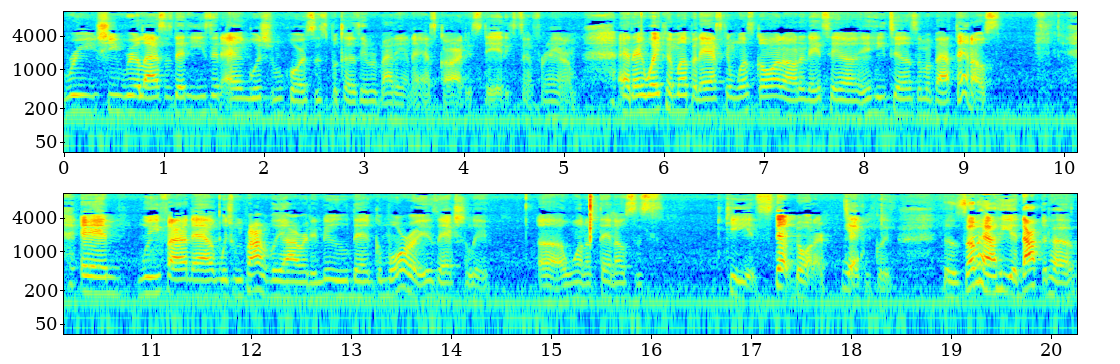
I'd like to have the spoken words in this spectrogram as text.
re she realizes that he's in anguish. Of course, it's because everybody in Asgard is dead except for him. And they wake him up and ask him what's going on, and they tell and he tells them about Thanos. And we find out, which we probably already knew, that Gamora is actually uh, one of Thanos' kids, stepdaughter, Yeah. technically. Somehow he adopted her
